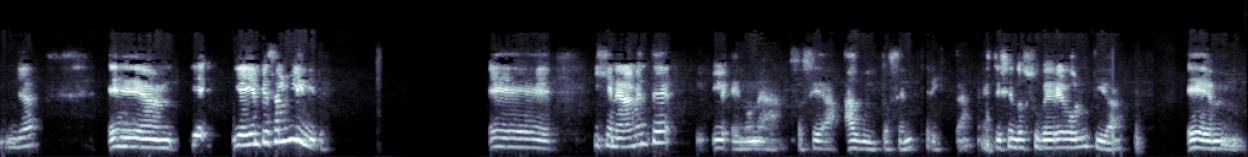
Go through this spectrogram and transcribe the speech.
¿ya? Eh, y, ahí empiezan los límites. Eh, y generalmente en una sociedad adultocentrista, estoy siendo súper evolutiva, eh,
